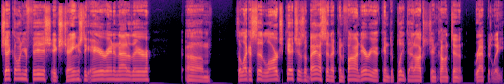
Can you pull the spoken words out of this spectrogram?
Check on your fish, exchange the air in and out of there. Um, so, like I said, large catches of bass in a confined area can deplete that oxygen content rapidly.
